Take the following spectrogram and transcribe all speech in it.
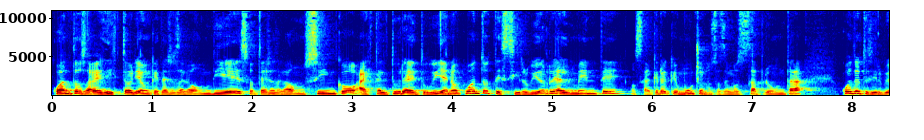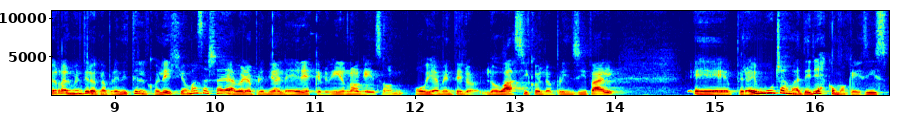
cuánto sabes de historia aunque te hayas sacado un 10 o te hayas sacado un 5 a esta altura de tu vida, ¿no? ¿Cuánto te sirvió realmente? O sea, creo que muchos nos hacemos esa pregunta, ¿cuánto te sirvió realmente lo que aprendiste en el colegio? Más allá de haber aprendido a leer y escribir, ¿no? Que son obviamente lo, lo básico y lo principal. Eh, pero hay muchas materias como que decís,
